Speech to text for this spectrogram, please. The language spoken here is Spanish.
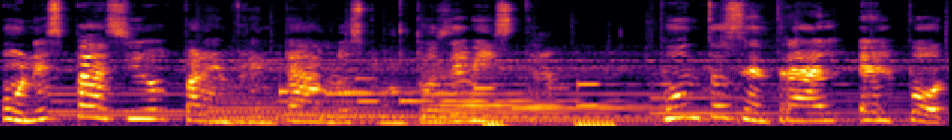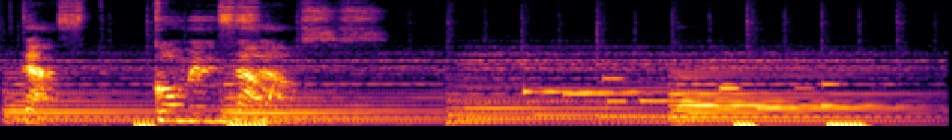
un espacio para enfrentar los puntos de vista. Punto Central, el podcast. Comenzamos.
